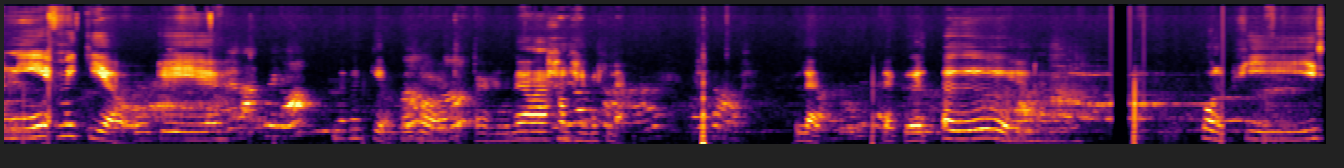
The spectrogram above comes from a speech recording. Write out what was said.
อันนี้ไม่เกี่ยวโอเคไม่ต้องเกี่ยวก็พอแต่แต่รู้ได้ว่าทำให้มันแหลกแหลกแต่เกินเออยังทันเลยผลพีซ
